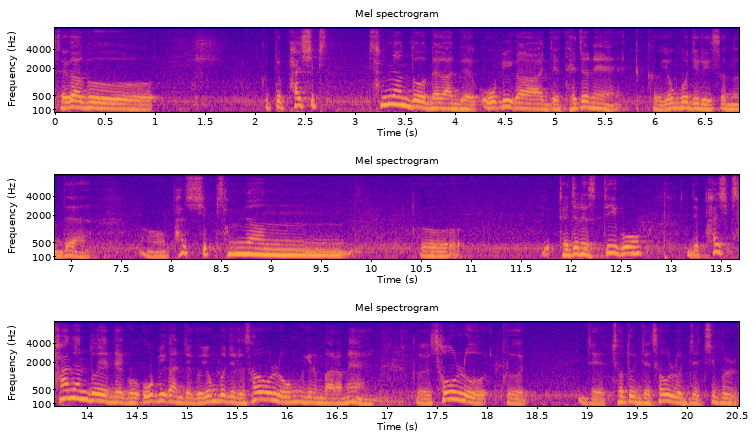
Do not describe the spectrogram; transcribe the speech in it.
제가 그, 그때 83년도 내가 이제 오비가 이제 대전에 그 연고지로 있었는데, 어, 83년 그 대전에서 뛰고, 이제 84년도에 이제 그 오비가 이제 그 연고지를 서울로 옮기는 바람에 그 서울로 그 이제 저도 이제 서울로 이제 집을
